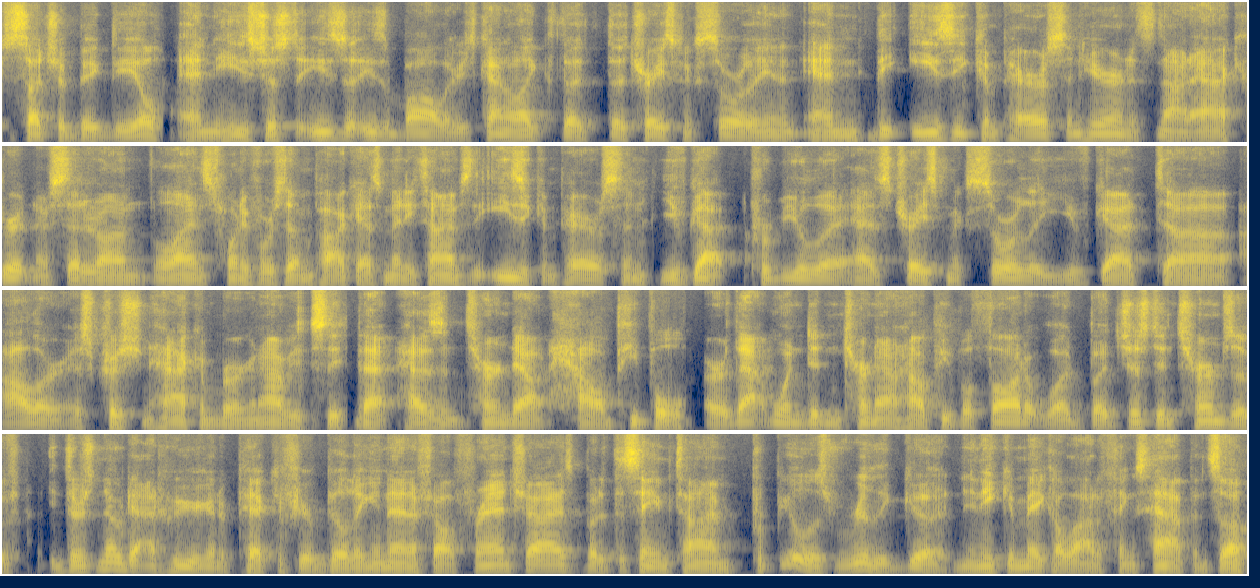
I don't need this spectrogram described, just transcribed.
such a big deal. And he's just he's he's a baller. He's kind of like the the Trace McSorley. And, and the easy comparison here, and it's not accurate. And I've said it on the Lions 24 7 podcast many times. The easy comparison you've got Pribula as Trace McSorley, you've got uh, Allar as Christian Hackenberg. And obviously that hasn't turned out how people, or that one didn't turn out how people thought it would. But just in terms of, there's no doubt who you're going to pick if you're building an NFL franchise. But at the same time, Pribula is really good and he can make a lot of things happen. So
